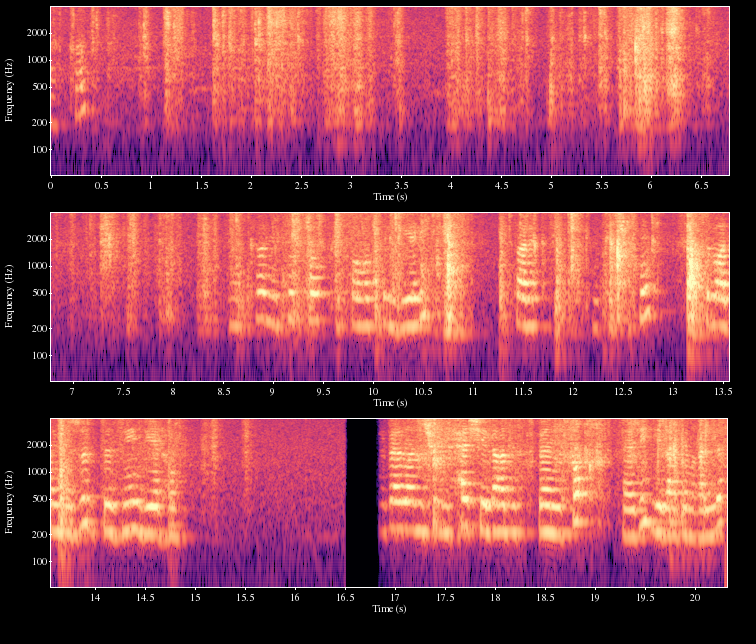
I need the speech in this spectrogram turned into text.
هكا. ديالي بطريقتي كما كتشوفوا دابا غادي ندوزو للتزيين ديالهم من بعد غادي نشوف الحاشيه اللي غادي تبان الفوق هذه هي اللي غادي نغلف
